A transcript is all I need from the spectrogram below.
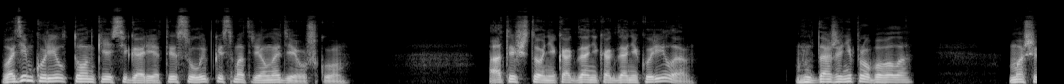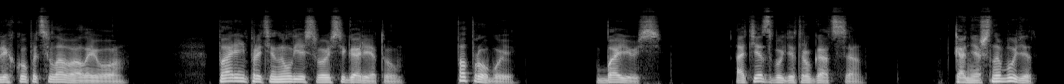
Вадим курил тонкие сигареты, с улыбкой смотрел на девушку. «А ты что, никогда-никогда не курила?» «Даже не пробовала». Маша легко поцеловала его. Парень протянул ей свою сигарету. «Попробуй». «Боюсь. Отец будет ругаться». «Конечно, будет».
